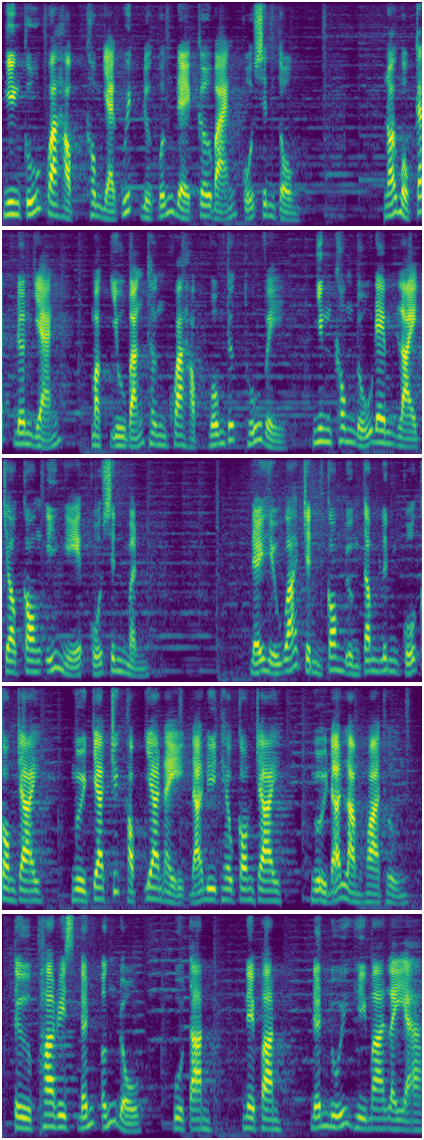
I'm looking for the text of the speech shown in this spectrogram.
Nghiên cứu khoa học không giải quyết được vấn đề cơ bản của sinh tồn. Nói một cách đơn giản, mặc dù bản thân khoa học vốn rất thú vị, nhưng không đủ đem lại cho con ý nghĩa của sinh mệnh. Để hiểu quá trình con đường tâm linh của con trai, người cha triết học gia này đã đi theo con trai, người đã làm hòa thượng, từ Paris đến Ấn Độ, Bhutan, Nepal, đến núi Himalaya.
